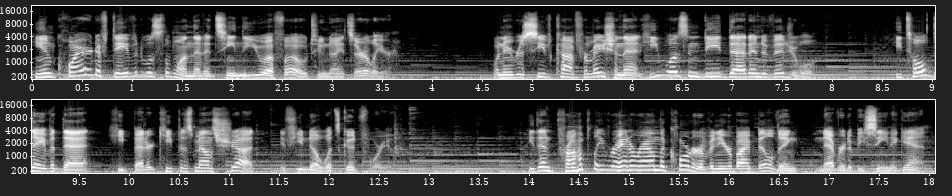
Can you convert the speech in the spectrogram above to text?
He inquired if David was the one that had seen the UFO two nights earlier. When he received confirmation that he was indeed that individual, he told David that he'd better keep his mouth shut if you know what's good for you. He then promptly ran around the corner of a nearby building, never to be seen again.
